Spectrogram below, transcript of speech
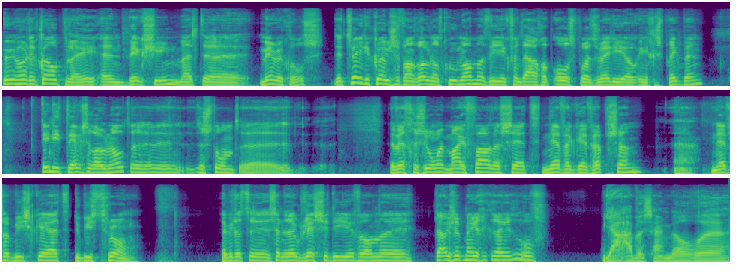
U hoorde Coldplay en Big Sheen met eh, Miracles. De tweede keuze van Ronald Koeman, met wie ik vandaag op All Sports Radio in gesprek ben. In die tekst, Ronald, eh, er stond... eh, er werd gezongen, My father said, never give up son. Ja. Never be scared to be strong. Heb je dat, eh, zijn dat ook lessen die je van eh, thuis hebt meegekregen? Of? Ja, we zijn wel eh,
